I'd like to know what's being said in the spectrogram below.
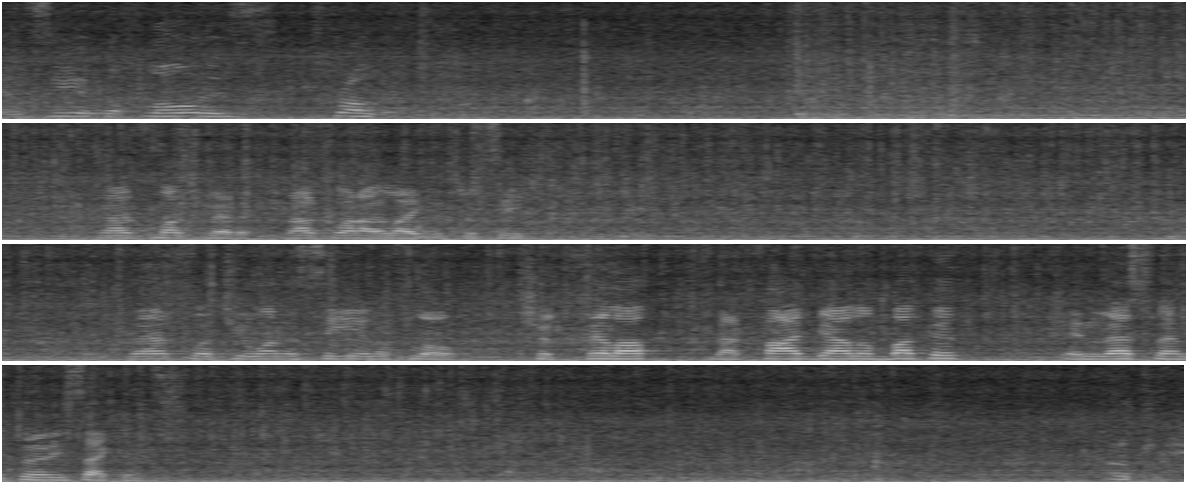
and see if the flow is stronger. That's much better. That's what I like it to see. That's what you want to see in a flow. Should fill up that five gallon bucket in less than 30 seconds. Okay.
